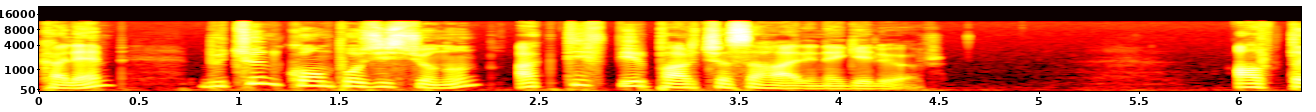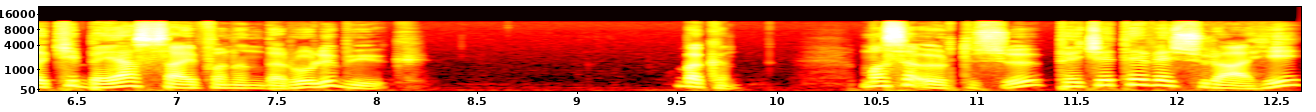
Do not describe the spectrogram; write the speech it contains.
Kalem bütün kompozisyonun aktif bir parçası haline geliyor. Alttaki beyaz sayfanın da rolü büyük. Bakın, masa örtüsü, peçete ve sürahi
